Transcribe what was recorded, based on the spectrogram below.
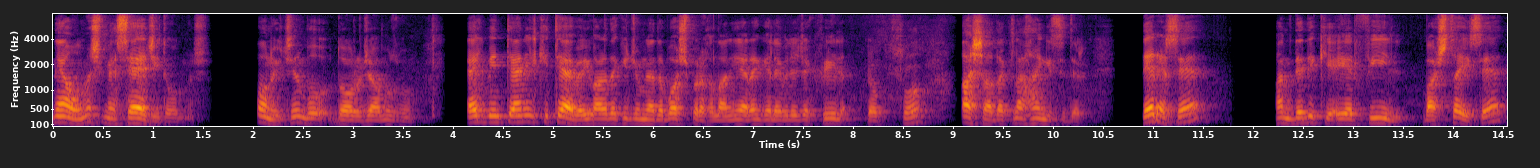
ne olmuş? Mesacid olmuş. Onun için bu doğru cevabımız bu. El bintenil kitabe yukarıdaki cümlede boş bırakılan yere gelebilecek fiil yoksu aşağıdakiler hangisidir? Derese hani dedi ki eğer fiil başta ise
